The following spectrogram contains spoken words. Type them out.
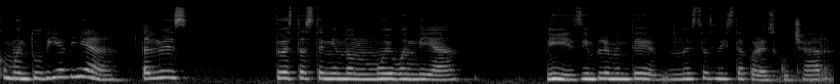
como en tu día a día, tal vez tú estás teniendo un muy buen día y simplemente no estás lista para escuchar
